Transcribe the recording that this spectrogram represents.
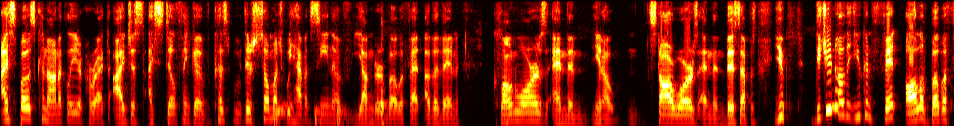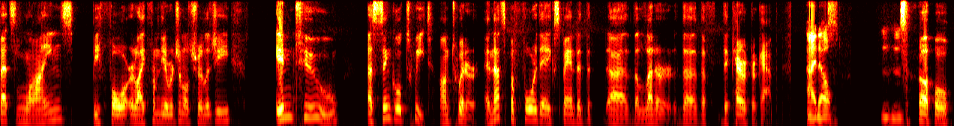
I suppose canonically you're correct. I just I still think of because there's so much we haven't seen of younger Boba Fett other than Clone Wars and then you know Star Wars and then this episode. You did you know that you can fit all of Boba Fett's lines before or like from the original trilogy into a single tweet on Twitter, and that's before they expanded the uh, the letter the, the the character cap. I know. hmm So.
